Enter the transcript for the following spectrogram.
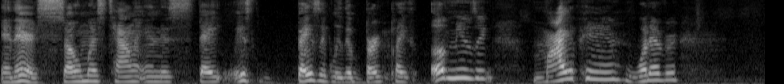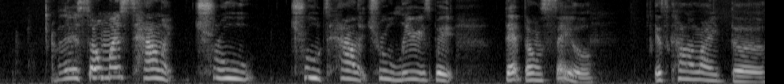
and there's so much talent in this state. It's basically the birthplace of music, my opinion, whatever. But there's so much talent, true, true talent, true lyrics, but that don't sell. It's kind of like the,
